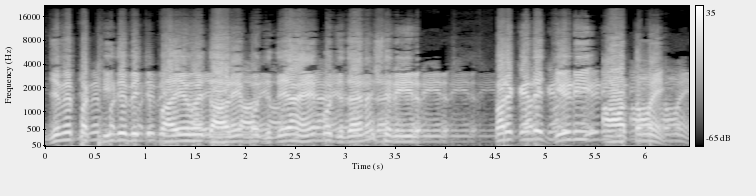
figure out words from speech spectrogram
ਜਿਵੇਂ ਭੱਠੀ ਦੇ ਵਿੱਚ ਪਾਏ ਹੋਏ ਦਾਣੇ ਭੁੱਜਦੇ ਆ ਐ ਭੁੱਜਦਾ ਨਾ ਸਰੀਰ। ਪਰ ਕਹਿੰਦੇ ਜਿਹੜੀ ਆਤਮਾ ਹੈ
